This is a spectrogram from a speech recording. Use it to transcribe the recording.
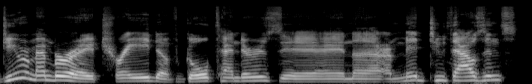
Do you remember a trade of goaltenders in the mid 2000s?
